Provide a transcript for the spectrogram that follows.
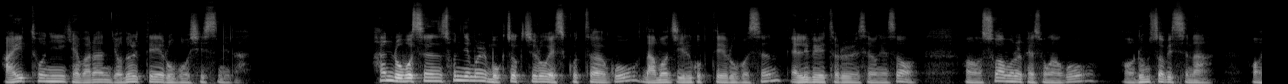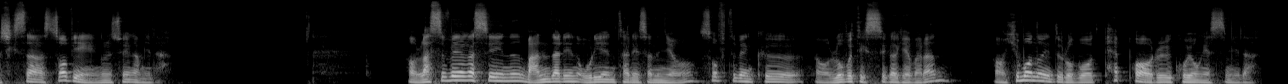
아이톤이 개발한 8대의 로봇이 있습니다. 한 로봇은 손님을 목적지로 에스코트하고 나머지 7대의 로봇은 엘리베이터를 사용해서 수화물을 배송하고 룸 서비스나 어, 식사 서빙을 수행합니다. 어, 라스베가스에 있는 만다린 오리엔탈에서는요, 소프트뱅크 어, 로보틱스가 개발한 휴머노이드 로봇 페퍼를 고용했습니다.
